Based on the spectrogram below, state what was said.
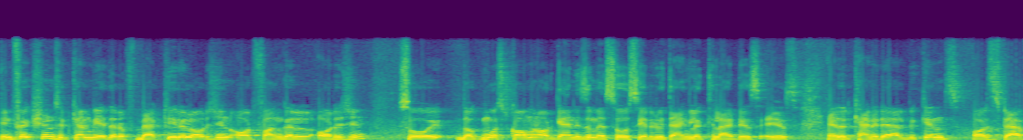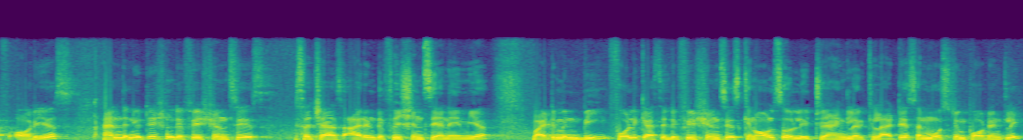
infections it can be either of bacterial origin or fungal origin. So the most common organism associated with angular cheilitis is either candida albicans or staph aureus. And the nutritional deficiencies such as iron deficiency anemia, vitamin B, folic acid deficiencies can also lead to angular cheilitis and most importantly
